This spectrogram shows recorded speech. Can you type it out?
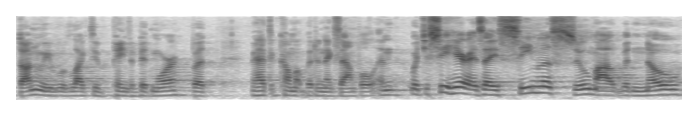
done. We would like to paint a bit more, but we had to come up with an example. And what you see here is a seamless zoom out with no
